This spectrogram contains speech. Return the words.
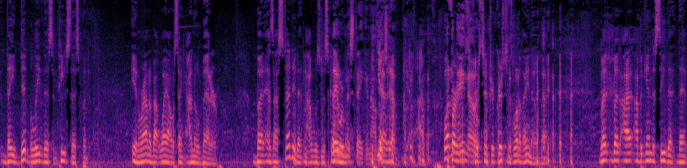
they did believe this and teach this, but in a roundabout way, I was saying I know better. But as I studied it, I was discovering They were that- mistaken, Yeah, obviously. yeah, yeah. I- What do first, they know? First century Christians, what do they know about? it? But but I, I began to see that that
